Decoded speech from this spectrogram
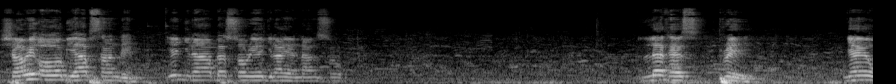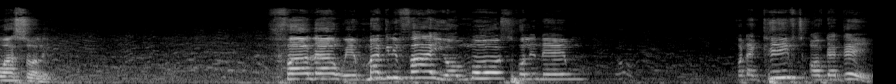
Shall we all be upstanding? Let us pray. Nyɛ wasɔre. Father, we magnify your most holy name for the gift of the day.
